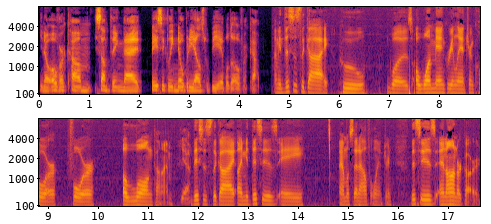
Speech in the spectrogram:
you know, overcome something that basically nobody else would be able to overcome. I mean, this is the guy who was a one man Green Lantern Corps for a long time. Yeah. This is the guy. I mean, this is a. I almost said Alpha Lantern. This is an honor guard.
